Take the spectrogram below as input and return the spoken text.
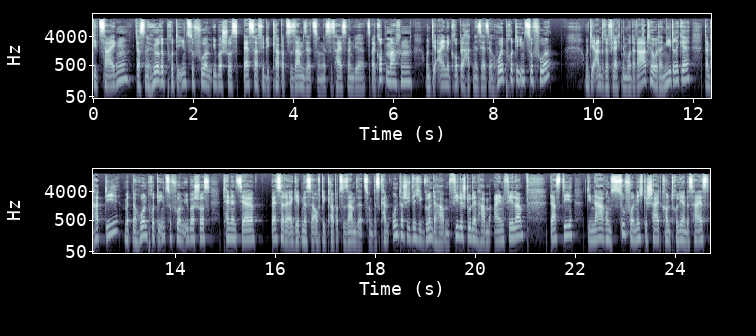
die zeigen, dass eine höhere Proteinzufuhr im Überschuss besser für die Körperzusammensetzung ist. Das heißt, wenn wir zwei Gruppen machen und die eine Gruppe hat eine sehr, sehr hohe Proteinzufuhr, und die andere vielleicht eine moderate oder niedrige, dann hat die mit einer hohen Proteinzufuhr im Überschuss tendenziell bessere Ergebnisse auf die Körperzusammensetzung. Das kann unterschiedliche Gründe haben. Viele Studien haben einen Fehler, dass die die Nahrungszufuhr nicht gescheit kontrollieren. Das heißt,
